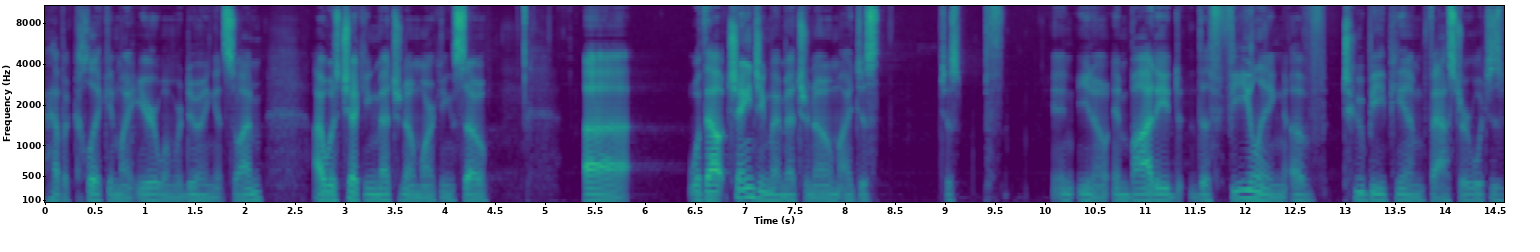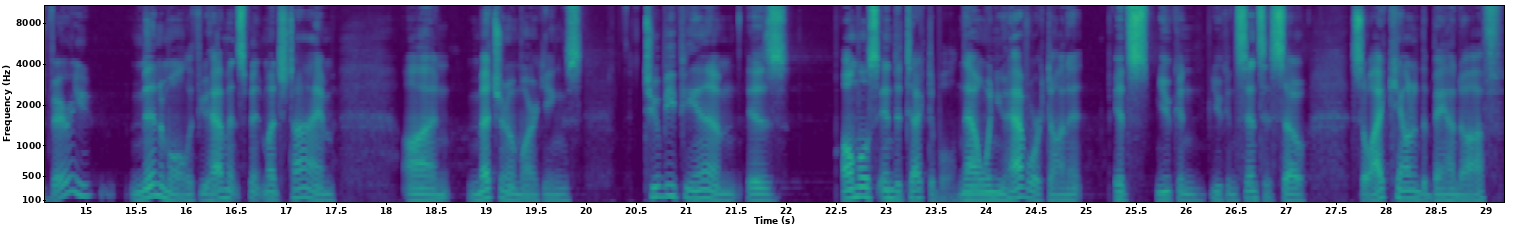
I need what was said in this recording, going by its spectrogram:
have a click in my ear when we're doing it. So I'm, I was checking metronome markings. So, uh, without changing my metronome, I just, just, you know, embodied the feeling of 2 BPM faster, which is very minimal if you haven't spent much time on metronome markings. 2 BPM is almost indetectable. Now, when you have worked on it, it's you can you can sense it. So, so I counted the band off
